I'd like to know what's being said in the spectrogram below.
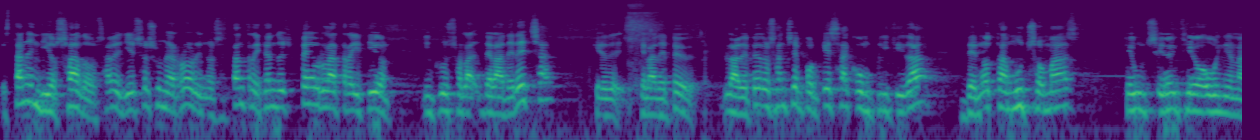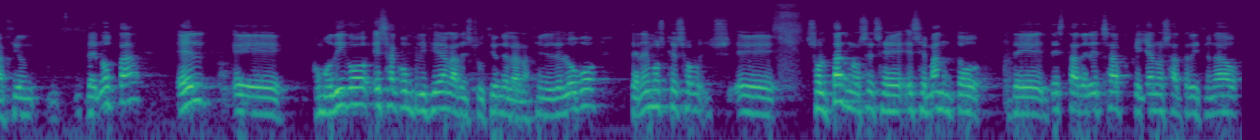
están endiosados, ¿sabes? Y eso es un error y nos están traicionando. Es peor la traición, incluso de la derecha, que, la, de Pedro, la de Pedro Sánchez, porque esa complicidad denota mucho más que un silencio o una inhalación. Denota él, eh, como digo, esa complicidad en la destrucción de la nación. Desde luego, tenemos que eh, soltarnos ese, manto de, de esta derecha que ya nos ha traicionado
